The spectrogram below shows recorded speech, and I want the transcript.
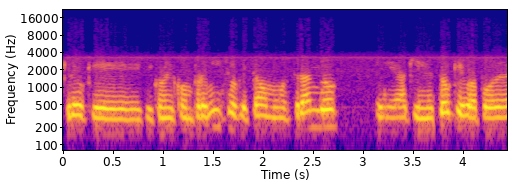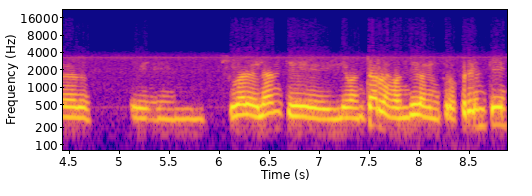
creo que, con el compromiso que estamos mostrando, a quien le toque va a poder llevar adelante y levantar las banderas de nuestro frente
